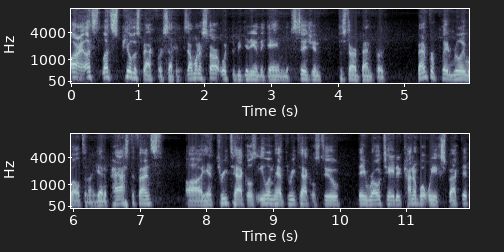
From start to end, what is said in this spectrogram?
All right, let's let's peel this back for a second because I want to start with the beginning of the game and the decision to start Benford. Benford played really well tonight. He had a pass defense. Uh, he had three tackles. Elam had three tackles too. They rotated, kind of what we expected.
